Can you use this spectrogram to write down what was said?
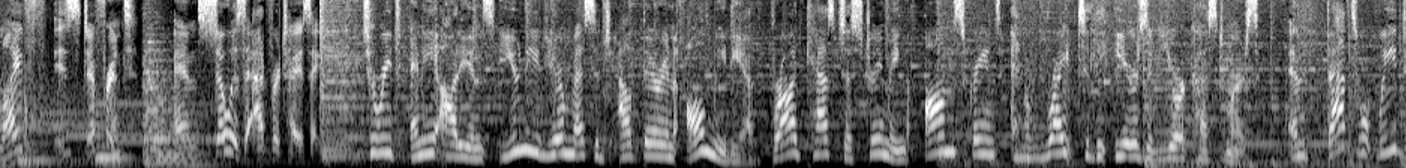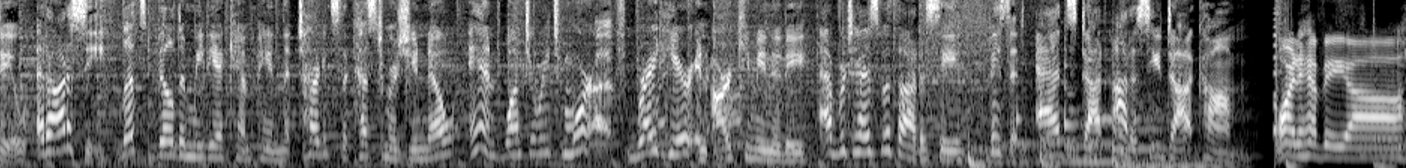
Life is different, and so is advertising. To reach any audience, you need your message out there in all media, broadcast to streaming, on screens, and right to the ears of your customers. And that's what we do at Odyssey. Let's build a media campaign that targets the customers you know and want to reach more of right here in our community. Advertise with Odyssey. Visit ads.odyssey.com pharmacy.com. All right, I have a, uh,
